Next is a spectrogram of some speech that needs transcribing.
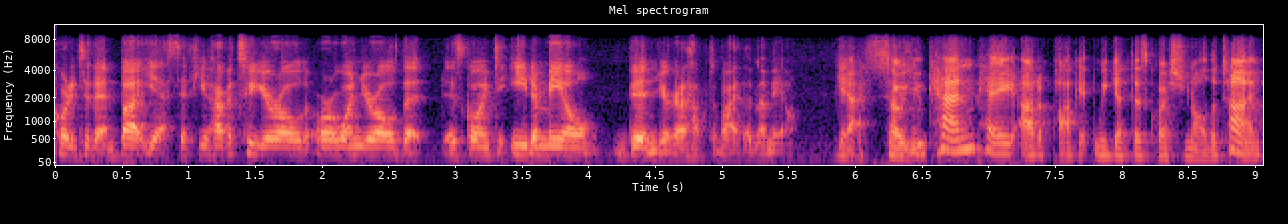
according to them. But yes, if you have a two-year-old or a one-year-old that is going to eat a meal, then you're going to have to buy them a meal. Yes. So Mhm. you can pay out of pocket. We get this question all the time.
